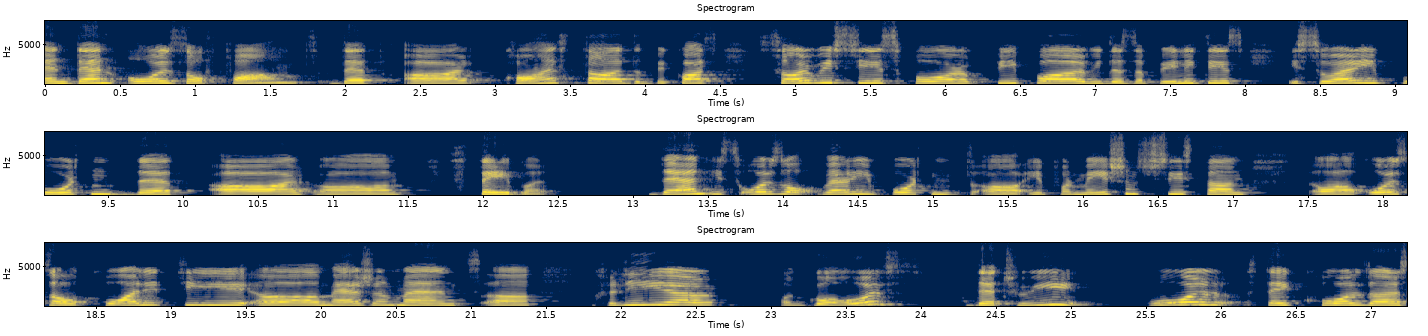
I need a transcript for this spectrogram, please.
and then also funds that are constant because services for people with disabilities is very important that are uh, stable. Then it's also very important uh, information system uh, also quality uh, measurement uh, clear goals that we all stakeholders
